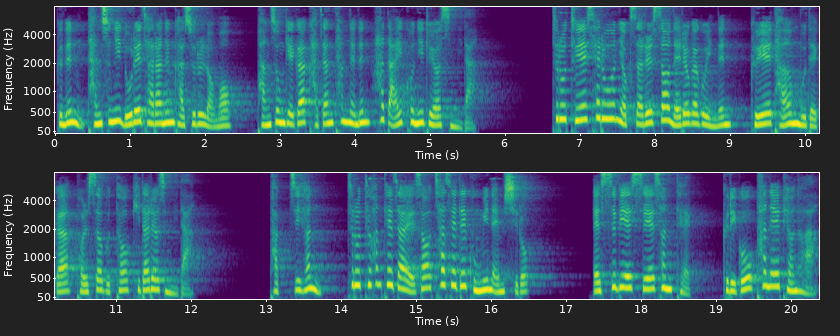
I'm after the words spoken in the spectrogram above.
그는 단순히 노래 잘하는 가수를 넘어 방송계가 가장 탐내는 핫 아이콘이 되었습니다. 트로트의 새로운 역사를 써 내려가고 있는 그의 다음 무대가 벌써부터 기다려집니다. 박지현, 트로트 황태자에서 차세대 국민 MC로 SBS의 선택, 그리고 판의 변화.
